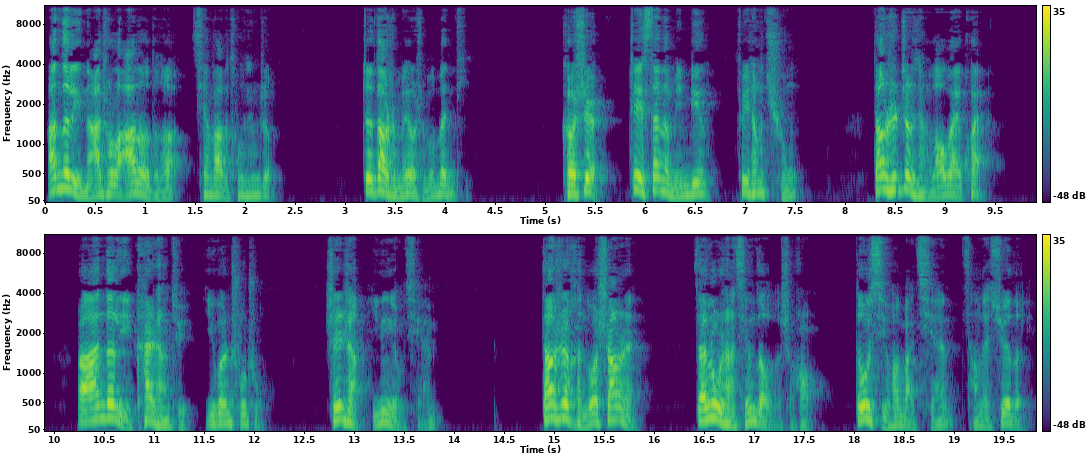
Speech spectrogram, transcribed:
安德里拿出了阿诺德签发的通行证，这倒是没有什么问题。可是这三个民兵非常穷，当时正想捞外快，而安德里看上去衣冠楚楚，身上一定有钱。当时很多商人在路上行走的时候，都喜欢把钱藏在靴子里。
